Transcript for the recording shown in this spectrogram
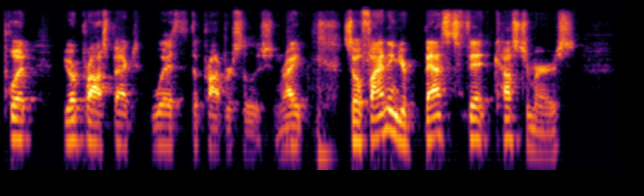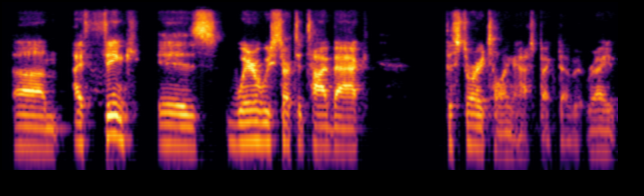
put your prospect with the proper solution, right? So finding your best fit customers, um, I think, is where we start to tie back the storytelling aspect of it, right?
